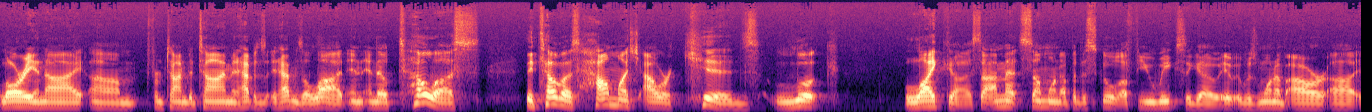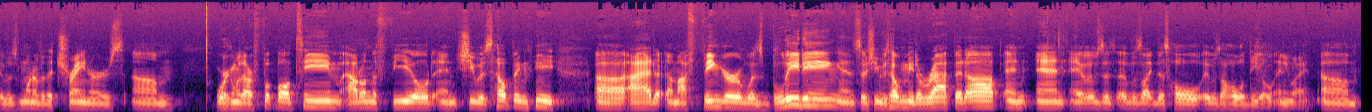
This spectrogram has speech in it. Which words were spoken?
Laurie and I um, from time to time, it happens, it happens a lot, and, and they'll tell us, they tell us how much our kids look like us. I met someone up at the school a few weeks ago. It, it was one of our, uh, it was one of the trainers um, working with our football team out on the field, and she was helping me. Uh, I had uh, my finger was bleeding, and so she was helping me to wrap it up, and and it was it was like this whole it was a whole deal anyway. Um,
